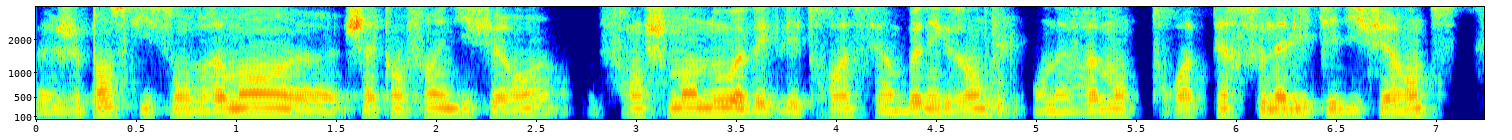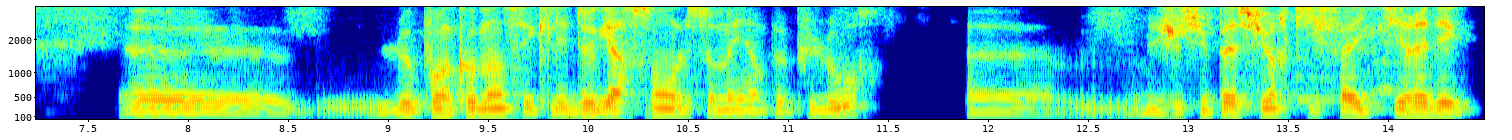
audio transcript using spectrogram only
Euh, je pense qu'ils sont vraiment, chaque enfant est différent. Franchement, nous, avec les trois, c'est un bon exemple. On a vraiment trois personnalités différentes. Euh, le point commun, c'est que les deux garçons ont le sommeil un peu plus lourd. Euh, mais je suis pas sûr qu'il faille tirer des,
